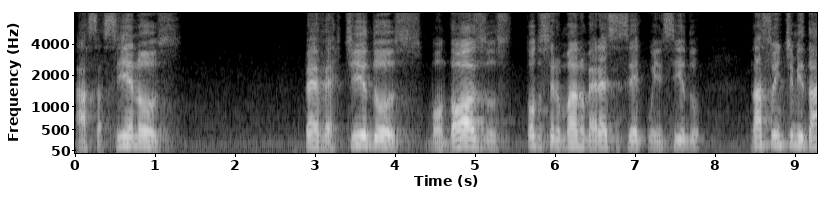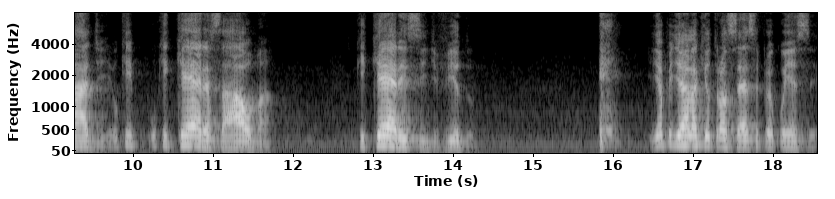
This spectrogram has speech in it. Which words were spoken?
Assassinos, pervertidos, bondosos, todo ser humano merece ser conhecido na sua intimidade. O que, o que quer essa alma? O que quer esse indivíduo? E eu pedi a ela que o trouxesse para eu conhecer.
